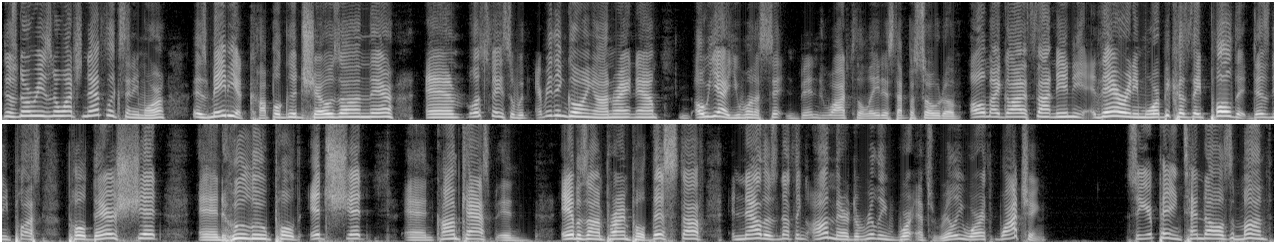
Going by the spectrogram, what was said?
There's no reason to watch Netflix anymore. There's maybe a couple good shows on there. And let's face it, with everything going on right now, oh yeah, you want to sit and binge watch the latest episode of, oh my God, it's not any, there anymore because they pulled it. Disney Plus pulled their shit and Hulu pulled its shit, and Comcast and Amazon Prime pulled this stuff, and now there's nothing on there to really worth. That's really worth watching. So you're paying ten dollars a month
